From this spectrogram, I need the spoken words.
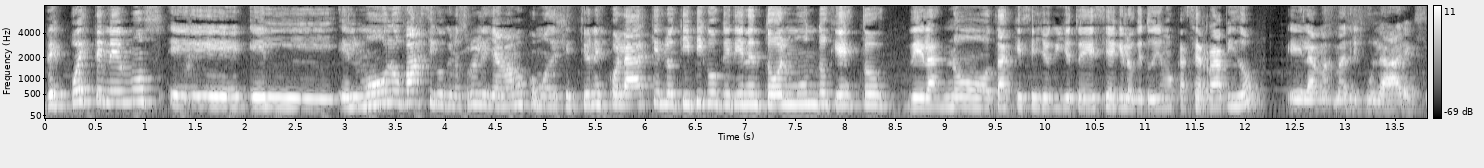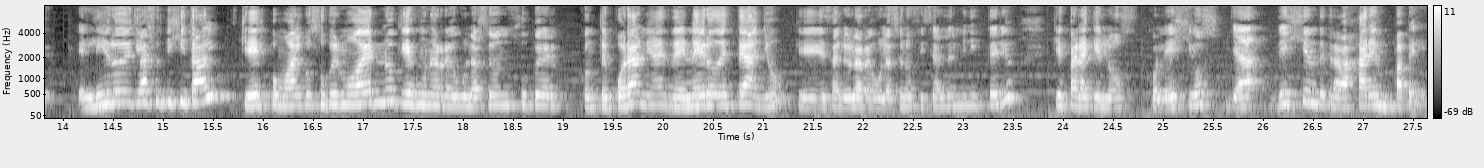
Después tenemos eh, el, el, módulo básico que nosotros le llamamos como de gestión escolar, que es lo típico que tiene todo el mundo, que esto de las notas, qué sé yo, que yo te decía que lo que tuvimos que hacer rápido, la matricular, etc el libro de clases digital, que es como algo súper moderno, que es una regulación súper contemporánea, es de enero de este año, que salió la regulación oficial del ministerio, que es para que los colegios ya dejen de trabajar en papel.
